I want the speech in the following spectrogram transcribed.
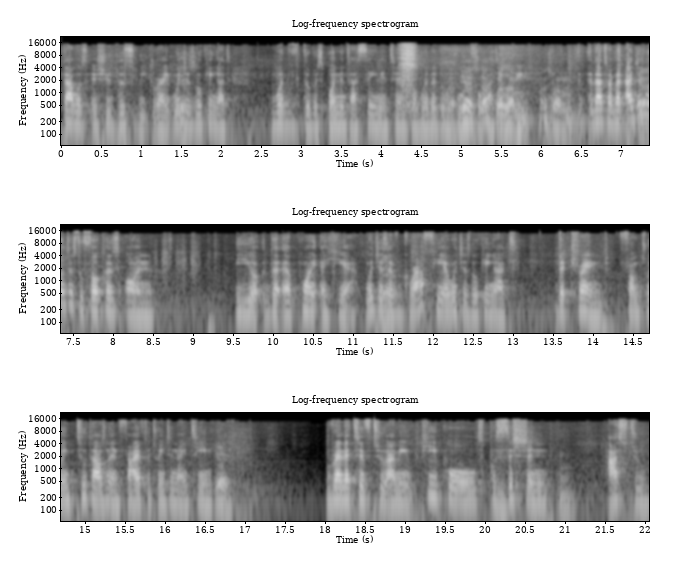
that was issued this week, right? Which yes. is looking at what the respondents are saying in terms of whether they will vote yes, for that's party what that's what I'm That's right, but I just want us to focus on your, the a point here, which is a graph here, which is looking at the trend from 20, 2005 to 2019 Yeah. relative to, I mean, people's mm. position mm. as to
